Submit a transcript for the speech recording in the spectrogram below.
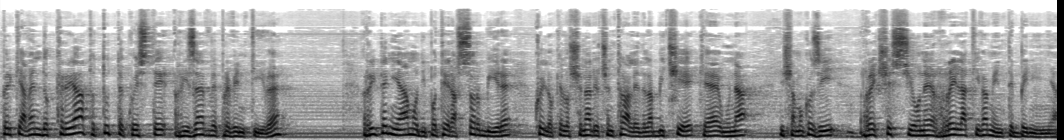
perché avendo creato tutte queste riserve preventive riteniamo di poter assorbire quello che è lo scenario centrale della BCE che è una diciamo così recessione relativamente benigna.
